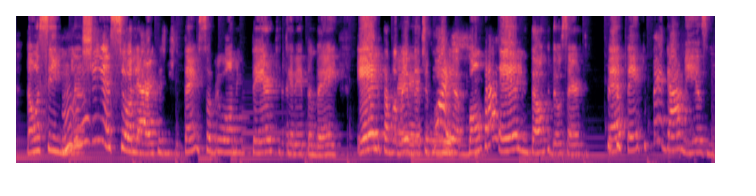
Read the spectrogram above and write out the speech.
Então, assim, uhum. não tinha esse olhar que a gente tem sobre o homem ter que querer também. Ele tava bêbado, é, tipo, ah, é bom para ele, então, que deu certo. É, tem que pegar mesmo.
